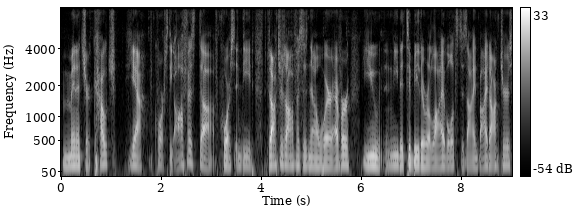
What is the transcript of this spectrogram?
minutes. Your couch, yeah, of course. The office, duh, of course, indeed. The doctor's office is now wherever you need it to be. They're reliable. It's designed by doctors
